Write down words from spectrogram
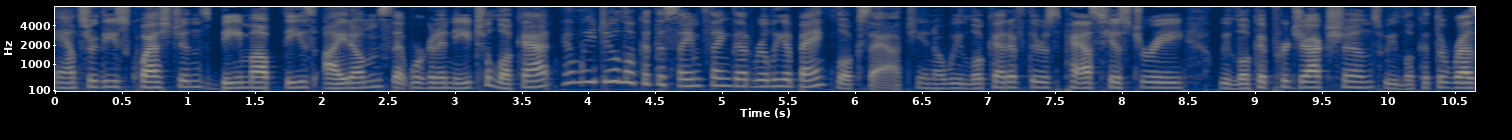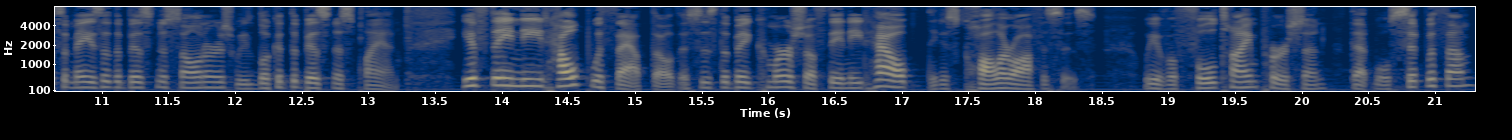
answer these questions, beam up these items that we're going to need to look at. And we do look at the same thing that really a bank looks at. You know, we look at if there's past history, we look at projections, we look at the resumes of the business owners, we look at the business plan. If they need help with that, though, this is the big commercial. If they need help, they just call our offices. We have a full time person that will sit with them,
